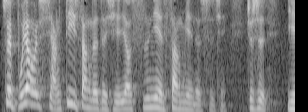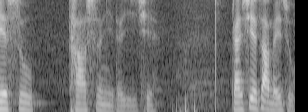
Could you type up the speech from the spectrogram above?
所以不要想地上的这些，要思念上面的事情，就是耶稣，他是你的一切。感谢赞美主，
